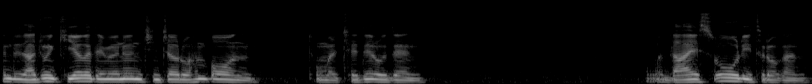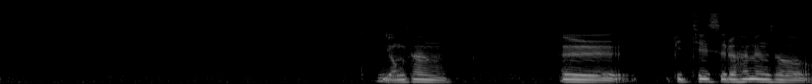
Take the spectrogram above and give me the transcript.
근데 나중에 기회가 되면은 진짜로 한번 정말 제대로 된 뭔가 나의 소울이 들어간 영상을 BTS를 하면서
